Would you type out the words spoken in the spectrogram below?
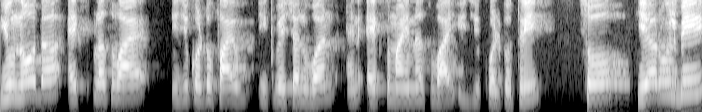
you know the X plus Y is equal to five equation one and X minus Y is equal to three. So here will be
